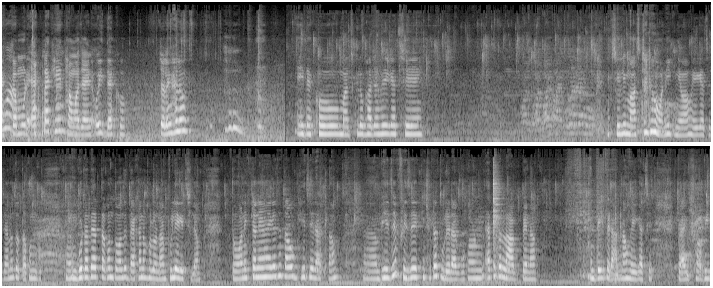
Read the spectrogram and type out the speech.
এক কামড় একটা খেয়ে থামা যায় না। ওই দেখো, চলে গেল। এই দেখো, মাছগুলো ভাজা হয়ে গেছে। অ্যাকচুয়ালি মাছটা না অনেক নেওয়া হয়ে গেছে, জানো তো? তখন গোটাতে আর তখন তোমাদের দেখানো হলো না ভুলে গেছিলাম। তো অনেকটা নেওয়া হয়ে গেছে, তাও ভেজে রাখলাম। ভেজে ফ্রিজে কিছুটা তুলে রাখব, কারণ এতটা লাগবে না। দেখবে রান্না হয়ে গেছে, প্রায় সবই।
